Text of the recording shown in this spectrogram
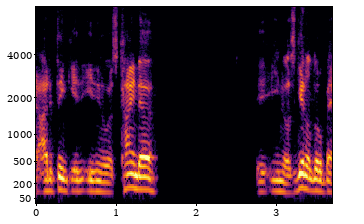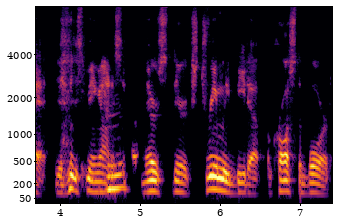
I think it you know it's kind of you know it's getting a little bad. Just being honest, mm-hmm. they're they're extremely beat up across the board.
